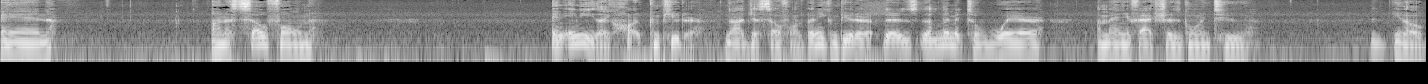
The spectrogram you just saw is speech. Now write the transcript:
And on a cell phone and any like hard computer, not just cell phones, but any computer, there's a limit to where a manufacturer is going to, you know,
